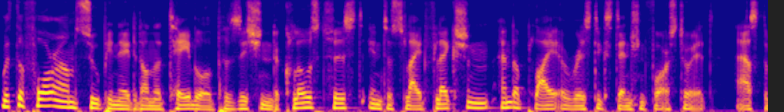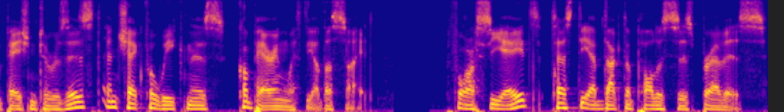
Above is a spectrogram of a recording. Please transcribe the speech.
With the forearm supinated on the table, position the closed fist into slight flexion and apply a wrist extension force to it. Ask the patient to resist and check for weakness, comparing with the other side. For C8, test the abductor pollicis brevis.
